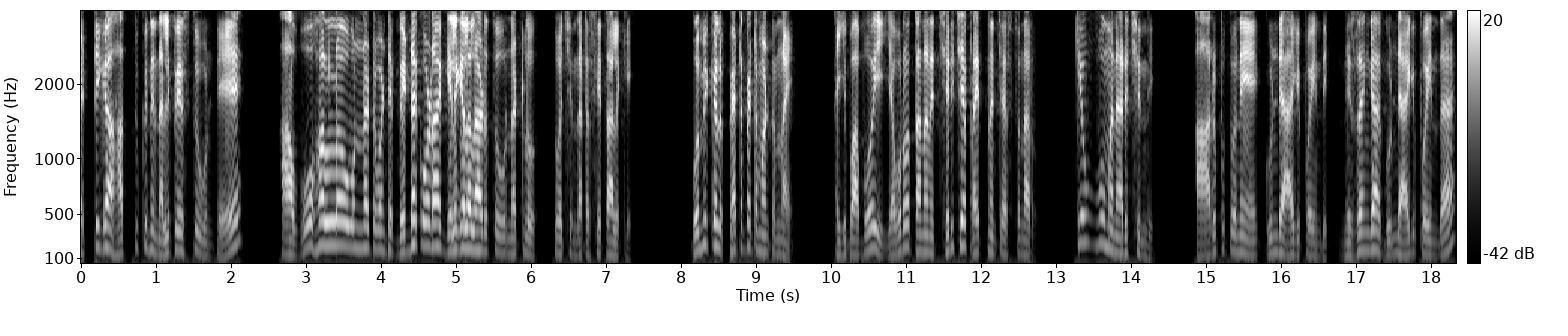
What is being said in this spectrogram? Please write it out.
గట్టిగా హత్తుకుని నలిపేస్తూ ఉంటే ఆ ఊహల్లో ఉన్నటువంటి బిడ్డ కూడా గిలగిలలాడుతూ ఉన్నట్లు తోచిందట సీతాలకి. బొమికలు పెటపెటమంటున్నాయి. అయ్యి బాబోయ్ ఎవరో తనని చెరిచే ప్రయత్నం చేస్తున్నారు. కెవ్వుమని అరిచింది. ఆ అరుపుతోనే గుండె ఆగిపోయింది. నిజంగా గుండె ఆగిపోయిందా?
